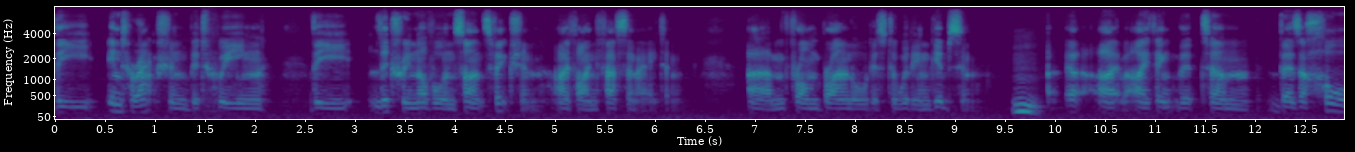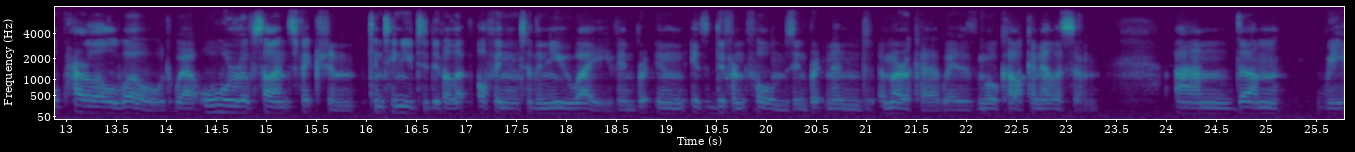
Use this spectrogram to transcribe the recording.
the interaction between the literary novel and science fiction I find fascinating. Um, from Brian Aldiss to William Gibson. Mm. I, I, think that um, there's a whole parallel world where all of science fiction continued to develop off into the new wave in, in its different forms in Britain and America with Moorcock and Ellison. And um, we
